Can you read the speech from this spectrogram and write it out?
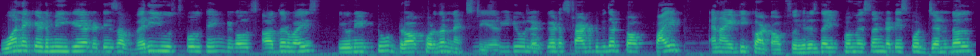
one academic year. That is a very useful thing because otherwise you need to drop for the next year. video let's get started with the top five NIT cutoff. So here is the information. That is for general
